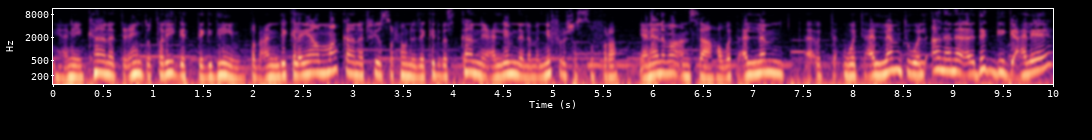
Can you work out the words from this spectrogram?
يعني كانت عنده طريقة تقديم. طبعا ذيك الأيام ما كانت في صحون زي كذا بس كان يعلمنا لما نفرش السفره يعني أنا ما أنساها. وتعلمت وتعلمت والآن أنا أدقق عليه.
